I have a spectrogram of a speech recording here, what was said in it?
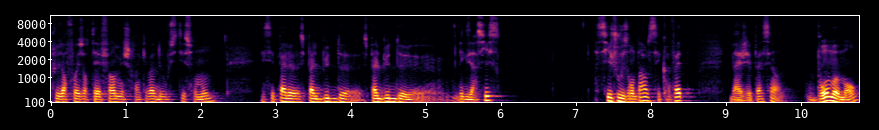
plusieurs fois sur TF1, mais je serais incapable de vous citer son nom. Et c'est pas le, pas le but de, c'est pas le but de l'exercice. Si je vous en parle, c'est qu'en fait, bah, j'ai passé un bon moment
